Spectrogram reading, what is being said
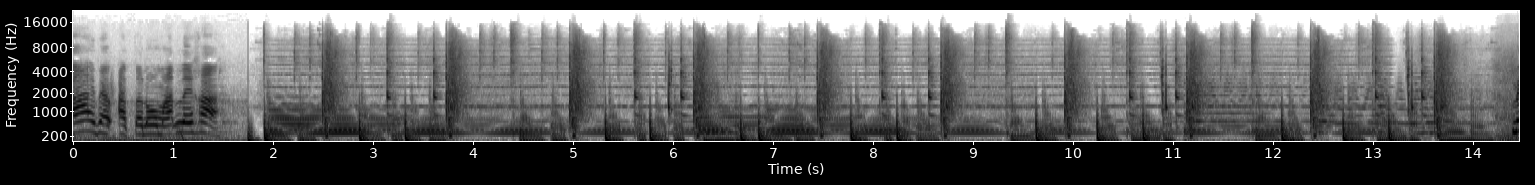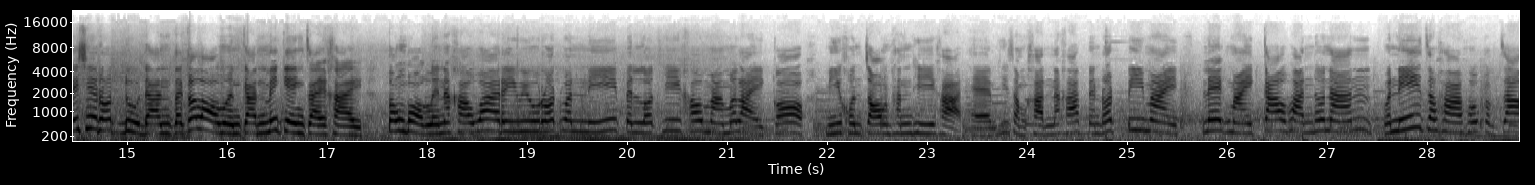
ได้แบบอัตโนมัติเลยค่ะ ไม่ใช่รถดุดัน แต่ก็หล่อเหมือนกันไม่เกรงใจใคร ต้องบอกเลยนะคะว่ารีวิวรถวันนี้เป็นรถที่เข้ามาเมื่อไหร่ก็มีคนจองทันทีค่ะ แถมที่สำคัญนะคะ เป็นรถปีใหม่เลขใหม่ 9,000 เท่านั้น วันนี้จะพาพบกับเจ้า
